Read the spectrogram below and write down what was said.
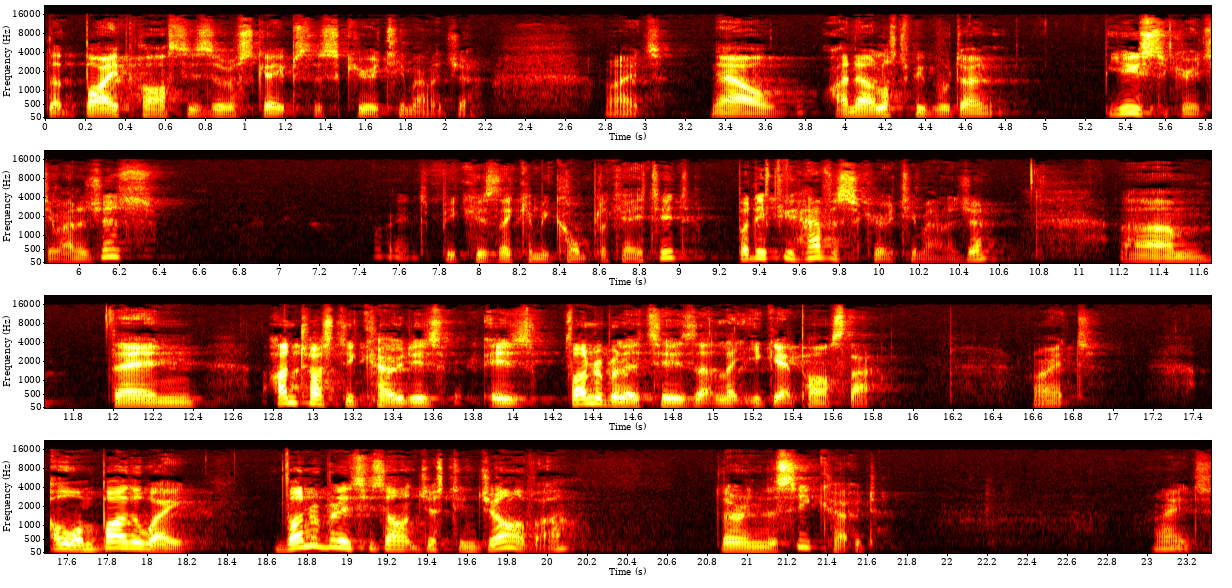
that bypasses or escapes the security manager? Right. Now I know a lot of people don't use security managers right, because they can be complicated. But if you have a security manager, um, then untrusted code is, is vulnerabilities that let you get past that. Right? Oh, and by the way, vulnerabilities aren't just in Java, they're in the C code. Right?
